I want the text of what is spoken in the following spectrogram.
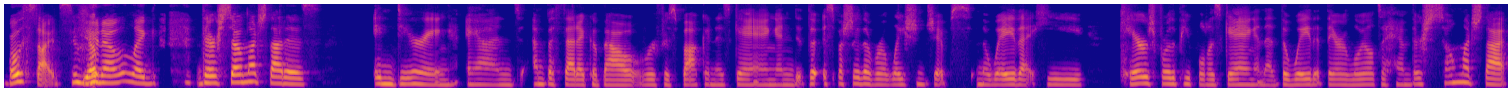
both sides. Yep. You know, like there's so much that is endearing and empathetic about Rufus Buck and his gang, and the, especially the relationships and the way that he cares for the people in his gang, and that the way that they are loyal to him. There's so much that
